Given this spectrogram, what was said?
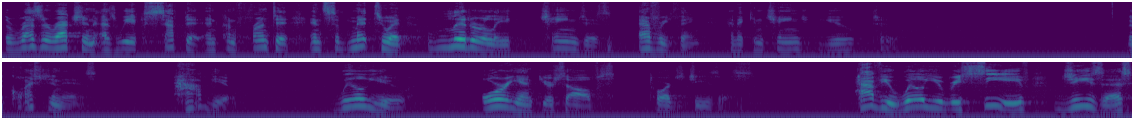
The resurrection, as we accept it and confront it and submit to it, literally changes everything, and it can change you too. The question is have you? Will you orient yourselves towards Jesus? Have you, will you receive Jesus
